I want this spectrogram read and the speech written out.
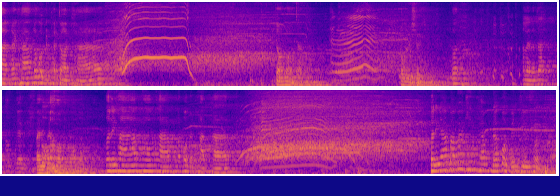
อันนะครับรับบทเป็นขจรครับจอหล่อจังเออ ต้องอยู่เฉยก็ อะไรนะจ๊ะไปเลยเพื่อนพร้อมสวัสดีครับพร้อมครับรับบทเป็นพัดครับ สวัสดีครับมาม่าคิดครับรับบทเป็นทิวสนครับ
